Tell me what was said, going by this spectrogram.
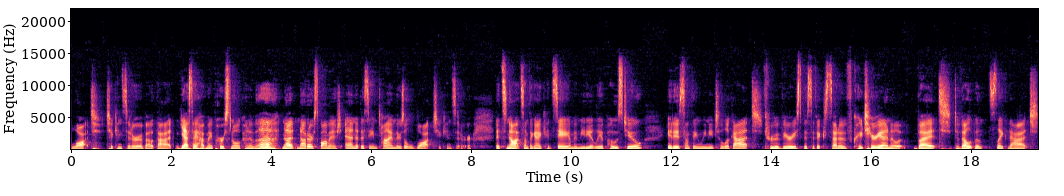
lot to consider about that. Yes, I have my personal kind of ah, not not our Squamish, and at the same time, there's a lot to consider. It's not something I could say I'm immediately opposed to. It is something we need to look at through a very specific set of criteria, and a, but developments like that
